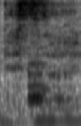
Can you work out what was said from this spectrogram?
understood. Uh,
